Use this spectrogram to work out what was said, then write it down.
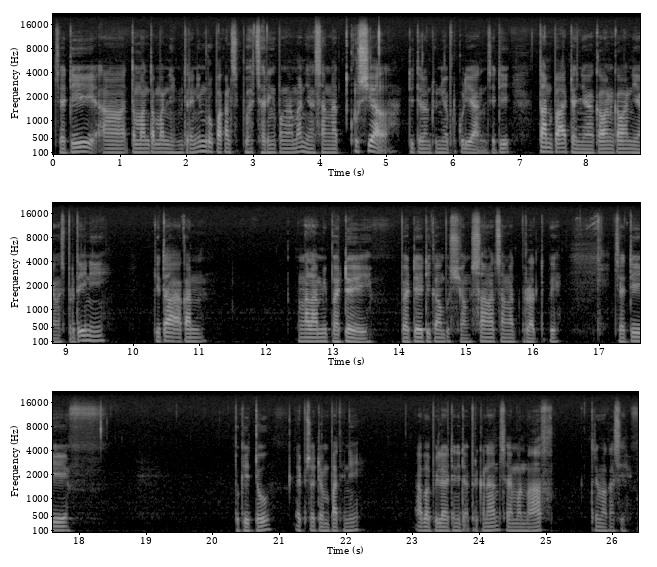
Jadi eh, teman-teman nih ini merupakan sebuah jaring pengaman yang sangat krusial di dalam dunia perkuliahan. Jadi tanpa adanya kawan-kawan yang seperti ini, kita akan mengalami badai, badai di kampus yang sangat-sangat berat. Oke. Jadi begitu episode 4 ini. Apabila ada yang tidak berkenan, saya mohon maaf. Terima kasih.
